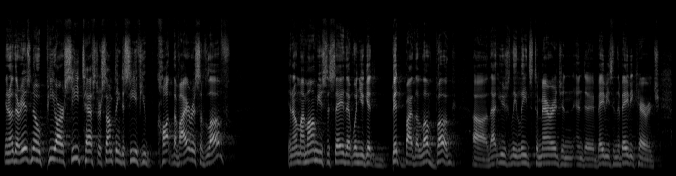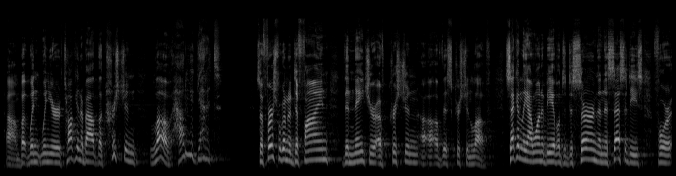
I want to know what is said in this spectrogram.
You know, there is no PRC test or something to see if you caught the virus of love. You know, my mom used to say that when you get bit by the love bug, uh, that usually leads to marriage and, and babies in the baby carriage. Um, but when, when you're talking about the Christian love, how do you get it? So first, we're going to define the nature of Christian uh, uh, of this Christian love. Secondly, I want to be able to discern the necessities for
